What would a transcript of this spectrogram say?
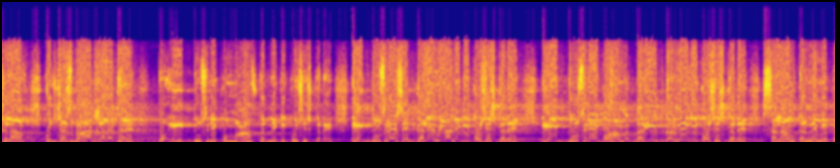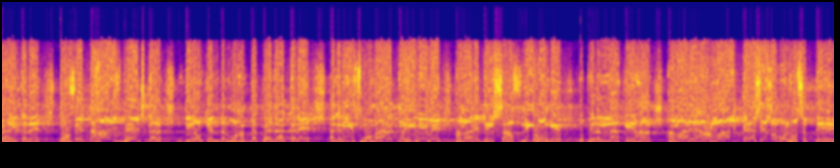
خلاف کچھ جذبات غلط ہیں، تو ایک دوسرے کو معاف کرنے کی کوشش کریں۔ ایک دوسرے سے گلے ملانے کی کوشش کریں۔ ایک دوسرے کو ہم قریب کرنے کی کوشش کریں۔ سلام کرنے میں پہل کریں۔ تحفے تحائف بھیج کر دلوں کے اندر محبت پیدا کریں۔ اگر اس مبارک مہینے میں ہمارے دل صاف نہیں ہوں گے، تو پھر اللہ کے یہاں ہمارے اعمال کیسے قبول ہو سکتے ہیں۔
